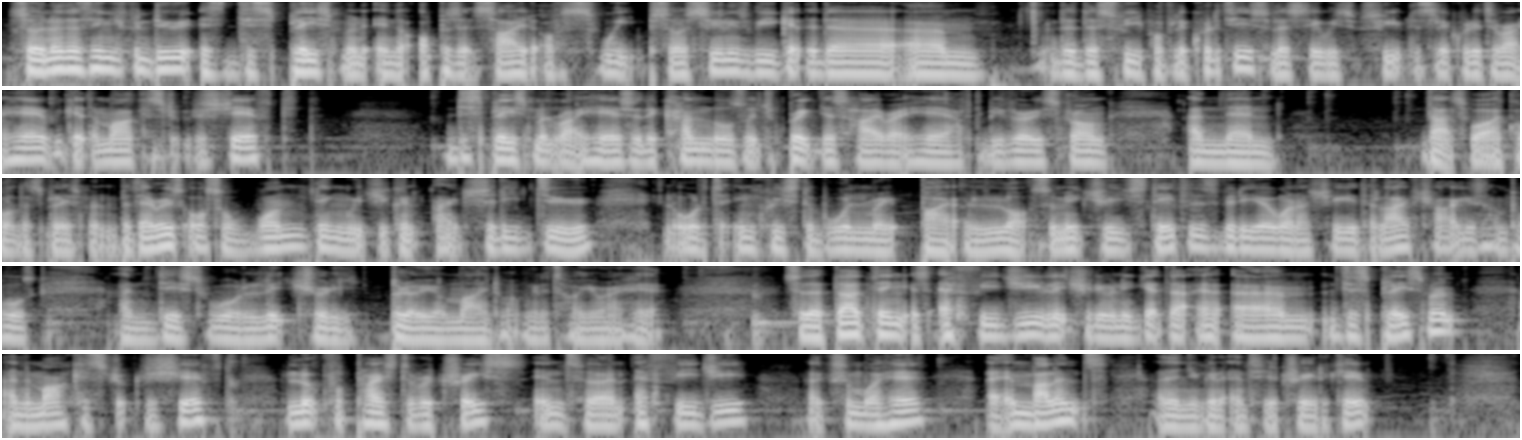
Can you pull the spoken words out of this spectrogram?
So another thing you can do is displacement in the opposite side of sweep. So as soon as we get the, the um the, the sweep of liquidity, so let's say we sweep this liquidity right here, we get the market structure shift, displacement right here. So the candles which break this high right here have to be very strong, and then that's what I call displacement. But there is also one thing which you can actually do in order to increase the win rate by a lot. So make sure you stay to this video when I show you the live chart examples, and this will literally blow your mind what I'm going to tell you right here. So the third thing is FVG. Literally, when you get that um, displacement and the market structure shift, look for price to retrace into an FVG, like somewhere here, an imbalance, and then you're going to enter your trade, okay?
